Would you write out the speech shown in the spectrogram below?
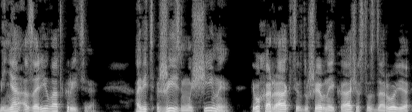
меня озарило открытие. А ведь жизнь мужчины, его характер, душевные качества, здоровье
